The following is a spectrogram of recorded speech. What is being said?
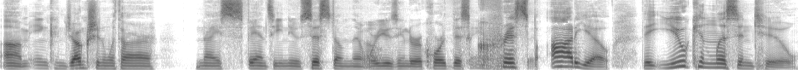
um, in conjunction with our nice fancy new system that oh, we're using to record this fantastic. crisp audio that you can listen to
